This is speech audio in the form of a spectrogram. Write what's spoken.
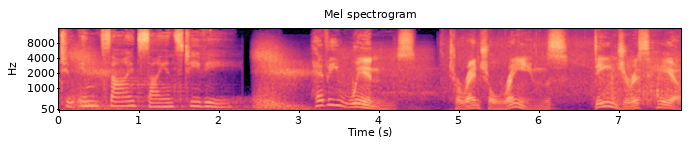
to Inside Science TV. Heavy winds, torrential rains, dangerous hail.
